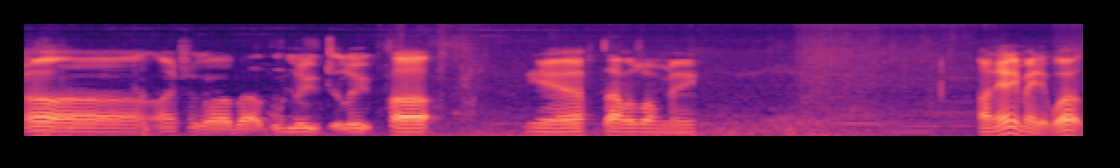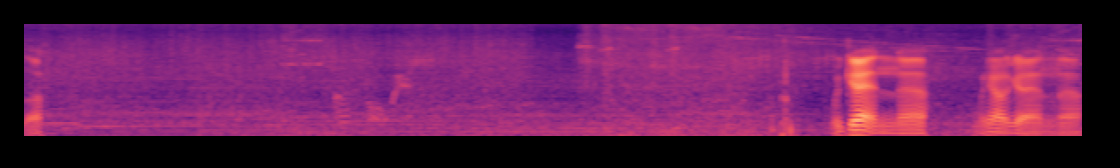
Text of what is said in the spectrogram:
Uh, I forgot about the loop to loop part. Yeah, that was on me. I nearly made it work though. We're getting there. We are getting there.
